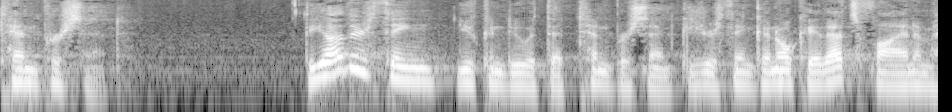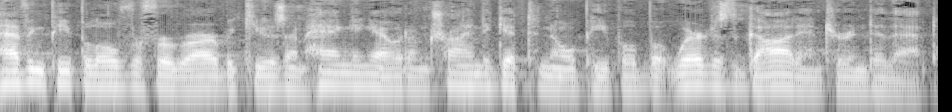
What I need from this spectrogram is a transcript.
10%. The other thing you can do with that 10%, because you're thinking, okay, that's fine. I'm having people over for barbecues. I'm hanging out. I'm trying to get to know people. But where does God enter into that?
